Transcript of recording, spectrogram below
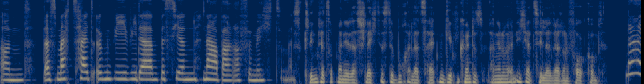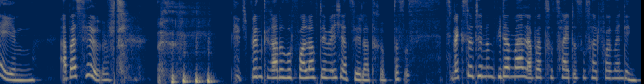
und das macht's halt irgendwie wieder ein bisschen nahbarer für mich zumindest. Es klingt, als ob man dir das schlechteste Buch aller Zeiten geben könnte, solange nur ein Ich-Erzähler darin vorkommt. Nein, aber es hilft. ich bin gerade so voll auf dem Ich-Erzähler-Trip. Das ist es wechselt hin und wieder mal, aber zurzeit ist es halt voll mein Ding.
